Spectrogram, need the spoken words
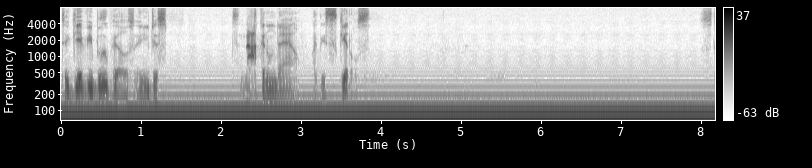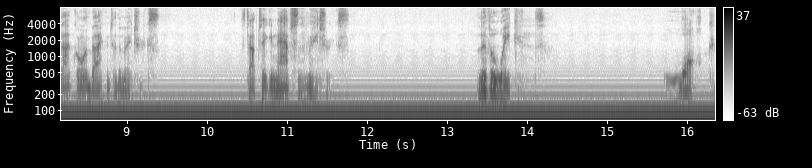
to give you blue pills and you just knocking them down like these Skittles. Stop going back into the matrix. Stop taking naps in the matrix. Live awakened. Walk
